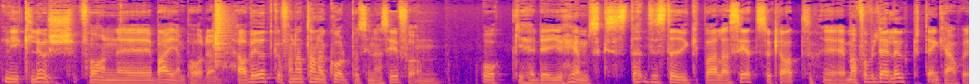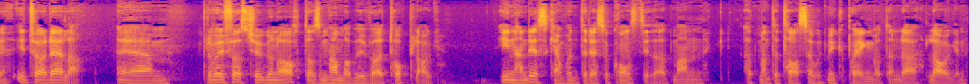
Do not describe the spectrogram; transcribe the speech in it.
Nick Lusch från eh, Bayern-podden. Ja, vi utgår från att han har koll på sina siffror. Mm. Och det är ju hemsk statistik på alla sätt såklart. Eh, man får väl dela upp den kanske i två delar. Eh, det var ju först 2018 som Hammarby var ett topplag. Innan dess kanske inte det är så konstigt att man, att man inte tar särskilt mycket poäng mot den där lagen.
